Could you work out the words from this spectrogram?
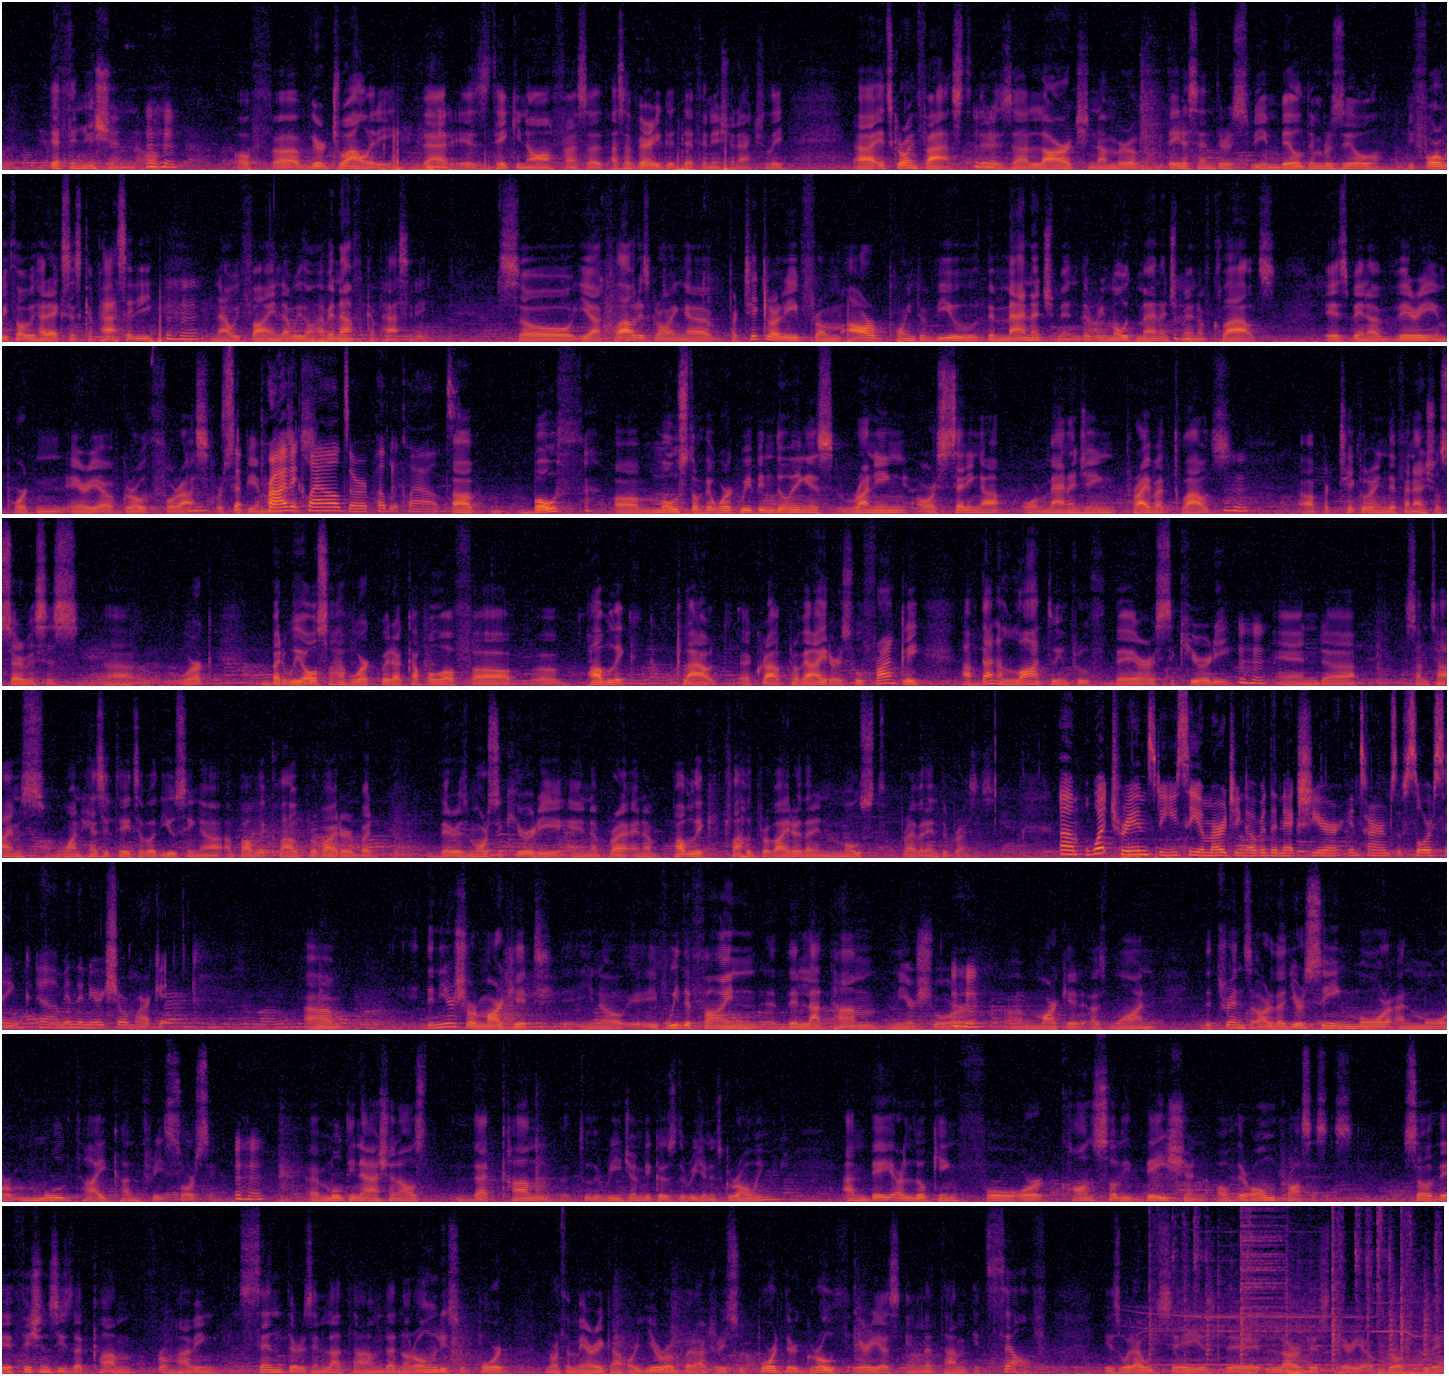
definition of, mm-hmm. of uh, virtuality that mm-hmm. is taking off as a, as a very good definition, actually. Uh, it's growing fast. Mm-hmm. There is a large number of data centers being built in Brazil. Before we thought we had excess capacity. Mm-hmm. Now we find that we don't have enough capacity. So yeah, cloud is growing, uh, particularly from our point of view, the management, the remote management of clouds has been a very important area of growth for us, mm-hmm. for so CPM. Private clouds or public clouds? Uh, both. Uh, most of the work we've been doing is running or setting up or managing private clouds, mm-hmm. uh, particularly in the financial services uh, work. But we also have worked with a couple of uh, uh, public cloud uh, cloud providers who, frankly, have done a lot to improve their security mm-hmm. and. Sometimes one hesitates about using a, a public cloud provider, but there is more security in a, pri- in a public cloud provider than in most private enterprises. Um, what trends do you see emerging over the next year in terms of sourcing um, in the nearshore market? Um, the nearshore market, you know, if we define the LATAM nearshore mm-hmm. uh, market as one, the trends are that you're seeing more and more multi-country sourcing. Mm-hmm. Uh, multinationals that come to the region because the region is growing and they are looking for consolidation of their own processes. So the efficiencies that come from having centers in LATAM that not only support North America or Europe, but actually support their growth areas in LATAM itself is what I would say is the largest area of growth today.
